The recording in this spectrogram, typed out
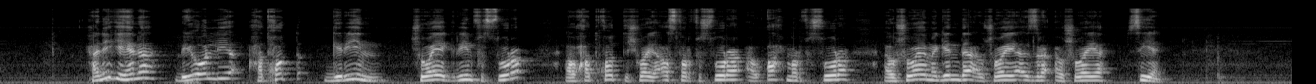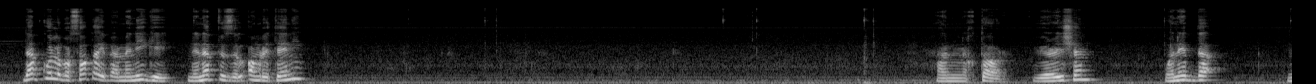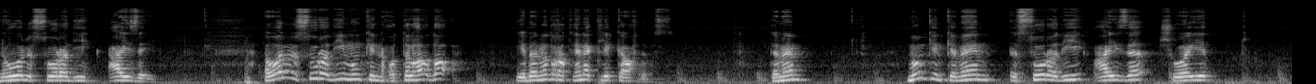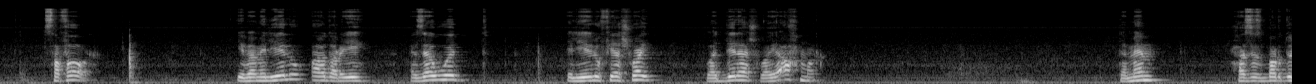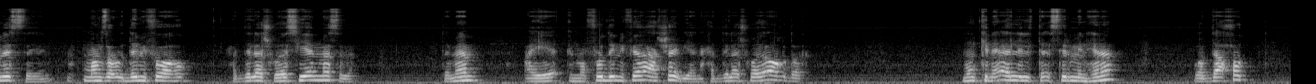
هنيجي هنا بيقول لي هتحط green شوية green في الصورة. أو هتحط شوية أصفر في الصورة أو أحمر في الصورة أو شوية ماجندا أو شوية أزرق أو شوية cyan. ده بكل بساطة يبقى ما نيجي ننفذ الأمر تاني. هنختار فيريشن ونبدأ نقول الصورة دي عايزة إيه. اولا الصورة دي ممكن نحط لها أضاءة يبقى نضغط هنا كليكة واحدة بس. تمام؟ ممكن كمان الصورة دي عايزة شوية صفار. يبقى من اليلو أقدر إيه؟ أزود اليلو فيها شوية وأدي لها شوية أحمر. تمام؟ حاسس برضو لسه يعني منظر قدامي فوق أهو. هدي لها شوية cyan مثلا. تمام؟ المفروض إن فيها أعشاب يعني هدي لها شوية أخضر. ممكن أقلل التأثير من هنا وأبدأ أحط.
